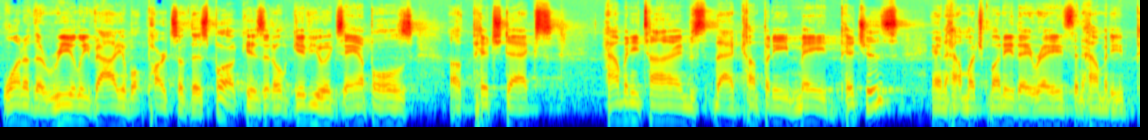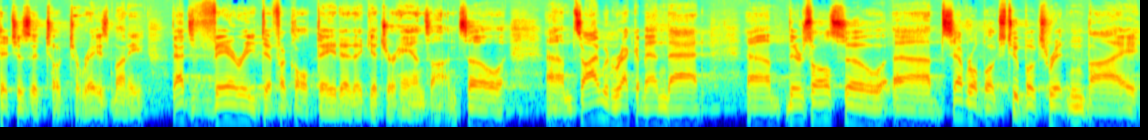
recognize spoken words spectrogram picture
One of the really valuable parts of this book is it'll give you examples of pitch decks, how many times that company made pitches, and how much money they raised and how many pitches it took to raise money. That's very difficult data to get your hands on. So, um, so I would recommend that. Um, there's also uh, several books, two books written by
